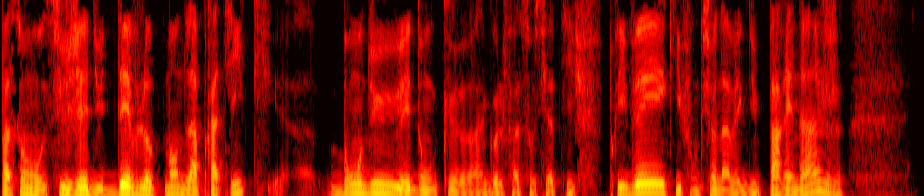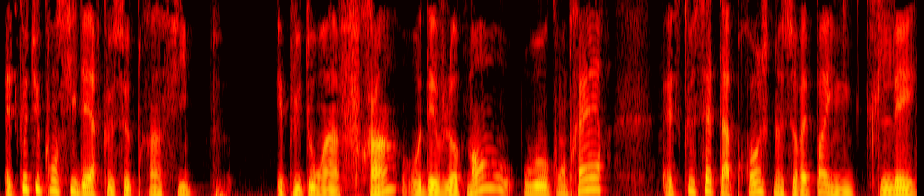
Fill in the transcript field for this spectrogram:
Passons au sujet du développement de la pratique. Bondu est donc un golf associatif privé qui fonctionne avec du parrainage. Est-ce que tu considères que ce principe est plutôt un frein au développement ou au contraire, est-ce que cette approche ne serait pas une clé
